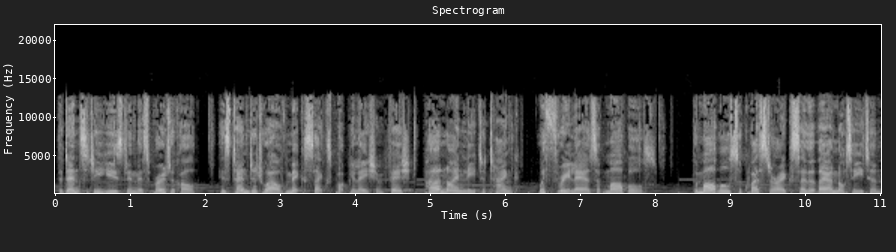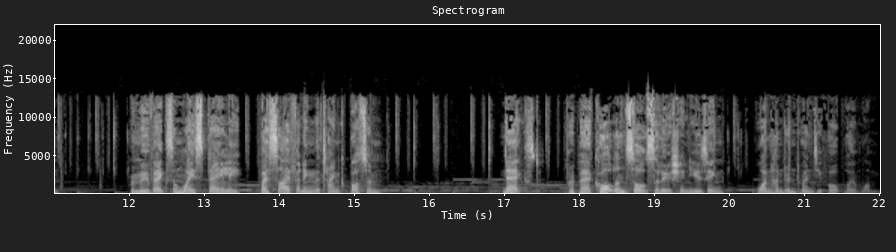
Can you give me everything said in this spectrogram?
The density used in this protocol is 10 to 12 mixed sex population fish per 9 litre tank with 3 layers of marbles. The marbles sequester eggs so that they are not eaten. Remove eggs and waste daily by siphoning the tank bottom. Next, prepare Cortland salt solution using 124.1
